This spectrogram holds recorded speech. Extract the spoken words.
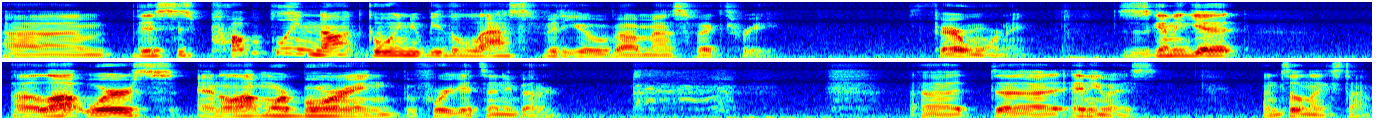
um, this is probably not going to be the last video about Mass Effect 3. Fair warning. This is going to get a lot worse and a lot more boring before it gets any better. Uh, anyways, until next time.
